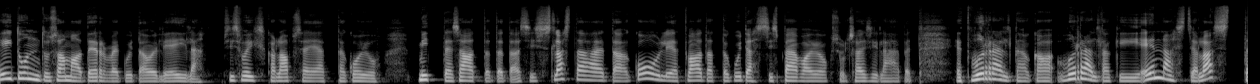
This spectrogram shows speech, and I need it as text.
ei tundu sama terve, kui ta oli eile, siis võiks ka lapse jätta koju, mitte saata teda siis lasteaeda, kooli, et vaadata, kuidas siis päeva jooksul see asi läheb, et et võrrelda ka, võrreldagi ennast ja last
